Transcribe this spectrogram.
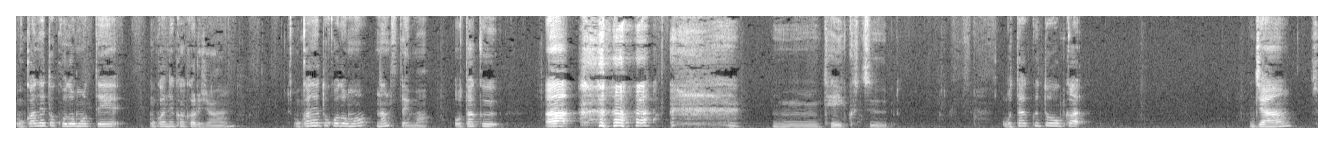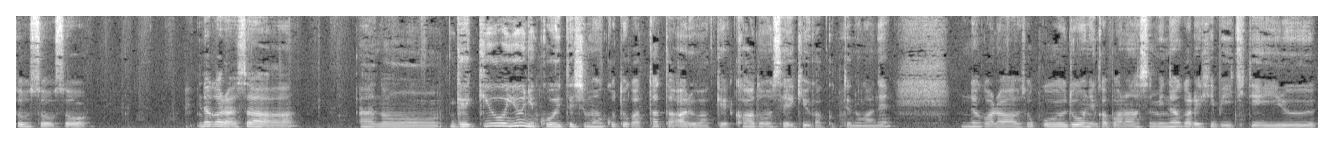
お金と子供ってお金かかるじゃん？お金と子供？なんつった今？オタク。あ うんテイク2オタクとおかじゃん？そうそうそう。だからさあの月給を優に超えてしまうことが多々あるわけ。カードの請求額っていうのがね。だからそこをどうにかバランス見ながら日々生きている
